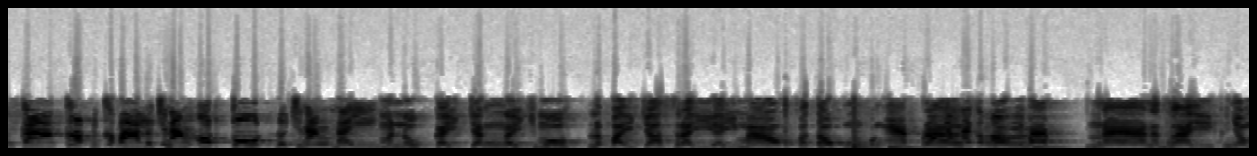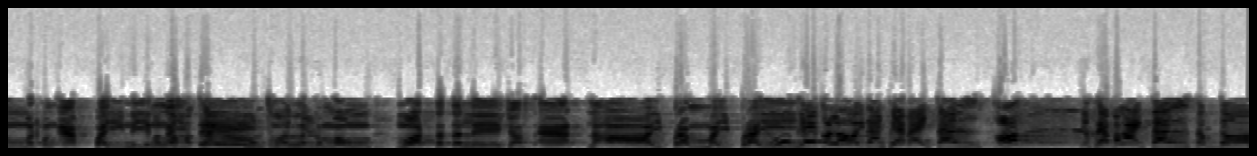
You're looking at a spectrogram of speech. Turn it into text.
ចង្ការគ្រុតដូចក្បាលដូចឆ្នាំងអត់គូតដូចឆ្នាំងដីមនុស្សកៃចឹងអីឈ្មោះល្បីចោះស្រីអីមកបតកបង្អាប់ប្រើខ្ញុំនៅកំខុងសច្បាប់ណាណាថ្លៃខ្ញុំមិនបង្អាប់បៃនាងអីទេមើលកមុំមាត់តតលេចោះស្អាតល្អយប្រមីប្រៃអូគេក៏លយដែរប្រាប់ឯងទៅអូខ្ញុំប្រាប់បងឯងទៅសុំទោស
